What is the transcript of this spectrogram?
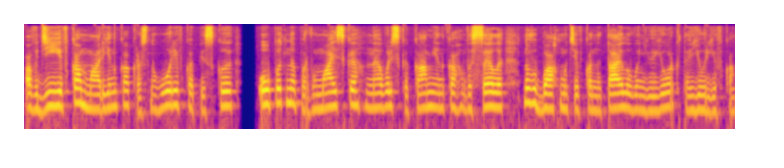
Авдіївка, Мар'їнка, Красногорівка, Піски, Опитне, Первомайське, Невельське, Кам'янка, Веселе, Новобахмутівка, Нетайлове, Нью-Йорк та Юр'ївка.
